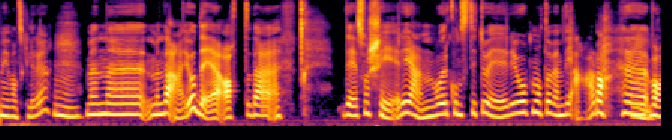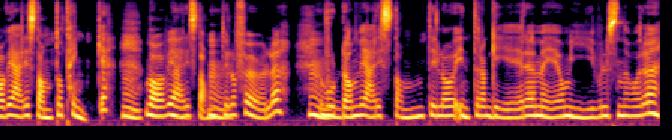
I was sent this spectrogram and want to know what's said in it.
mye vanskeligere. Mm. Men, eh, men det er jo det at det er det som skjer i hjernen vår, konstituerer jo på en måte hvem vi er, da. Eh, Mm. Hva vi er i stand til å tenke. Mm. Hva vi er i stand Mm. til å føle. Mm. Hvordan vi er i stand til å interagere med omgivelsene våre.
